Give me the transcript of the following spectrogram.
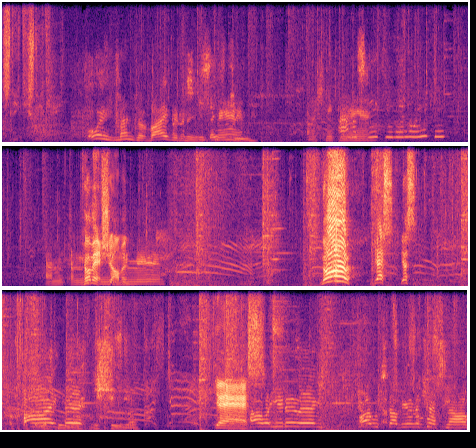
Sneaky, sneaky. Oi, man's reviving me. sneaky man. I'm a sneaky man. little idiot. I'm, I'm Come here, shaman. man. No! Yes! Yes! Oh, Hi, bitch! bitch! Yes! How are you doing? I will stab you in the chest now.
